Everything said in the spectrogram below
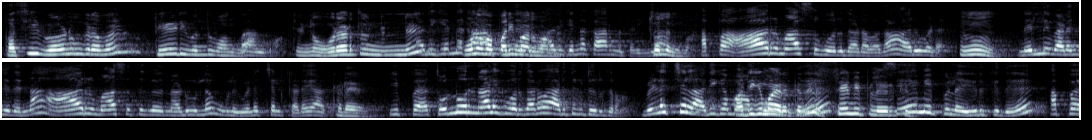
பசி வேணுங்கிறவன் தேடி வந்து வாங்குவான் வாங்குவோம். சரிங்களா? ஒரு இடத்துல நின்று அதுக்கு என்ன உணவை பரிமாறுவாங்க. தெரியும்? அதுக்கு என்ன காரணம் தெரியுங்களா சொல்லுங்கம்மா. அப்ப ஆறு மாசத்துக்கு ஒரு தடவை தான் அறுவடை. நெல் விளைஞ்சதுன்னா ஆறு மாசத்துக்கு நடுவுல உங்களுக்கு விளைச்சல் கிடையாது. கிடையாது. இப்ப தொண்ணூறு நாளைக்கு ஒரு தடவை அறுத்துக்கிட்டு இருக்கிறோம். விளைச்சல் அதிகமா அதிகமா போகுது. இருக்குது சேமிப்புல இருக்கு சேமிப்புல இருக்குது. அப்ப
